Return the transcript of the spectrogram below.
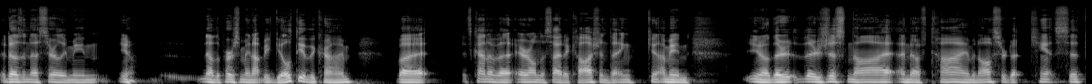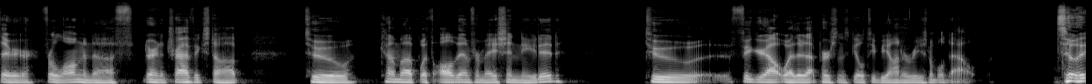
It doesn't necessarily mean, you know, now the person may not be guilty of the crime, but it's kind of an err on the side of caution thing. Can- I mean, you know, there there's just not enough time. An officer can't sit there for long enough during a traffic stop to come up with all the information needed to figure out whether that person's guilty beyond a reasonable doubt. So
